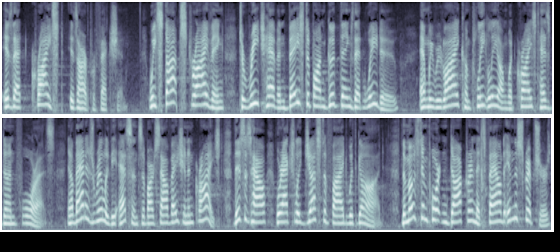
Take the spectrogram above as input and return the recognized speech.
is that Christ is our perfection. We stop striving to reach heaven based upon good things that we do, and we rely completely on what Christ has done for us. Now, that is really the essence of our salvation in Christ. This is how we're actually justified with God. The most important doctrine that's found in the scriptures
